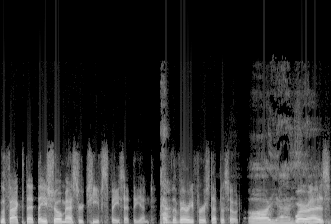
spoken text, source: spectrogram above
The fact that they show Master Chief's face at the end of the very first episode, Oh yeah. whereas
